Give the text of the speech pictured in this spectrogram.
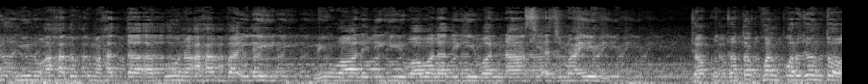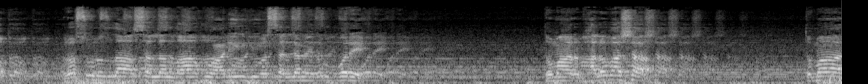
ইউমিনু আহাদুকুম হাত্তা আকুনা আহাব্বা মিন ওয়ালিদিহি ওয়া ওয়ালাদিহি ওয়ান নাসি আজমাইন যতক্ষণ পর্যন্ত সাল্লাল্লাহু আলাইহি ওয়াসাল্লামের উপরে তোমার ভালোবাসা, তোমার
